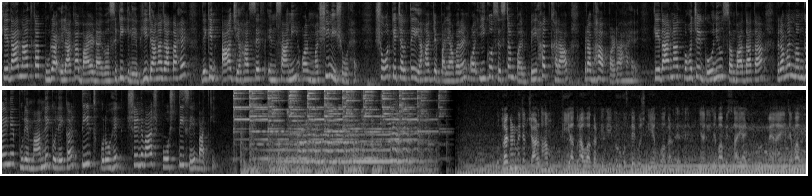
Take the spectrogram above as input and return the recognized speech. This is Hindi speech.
केदारनाथ का पूरा इलाका बायोडाइवर्सिटी के लिए भी जाना जाता है, लेकिन आज यहाँ सिर्फ़ इंसानी और मशीनी शोर है। शोर के चलते यहाँ के पर्यावरण और इकोसिस्टम पर बेहद खराब प्रभाव पड़ रहा है। केदारनाथ पहुँचे गो न्यूज़ संवाददाता रमन ममगई ने पूरे मामले को लेकर तीर्थ पुरोहित श्रीनिवास पोस्ती से बात की। उत्तराखंड में जब चार धाम की यात्रा हुआ करती थी तो उसके कुछ नियम हुआ करते थे। यानी जब आप इस हाई एल्टीट्यूड में आए, जब आप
